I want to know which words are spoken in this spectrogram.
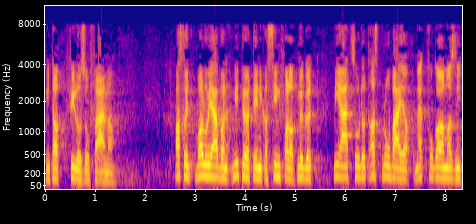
mint a filozofálna. Az, hogy valójában mi történik a színfalak mögött, mi játszódott, azt próbálja megfogalmazni,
